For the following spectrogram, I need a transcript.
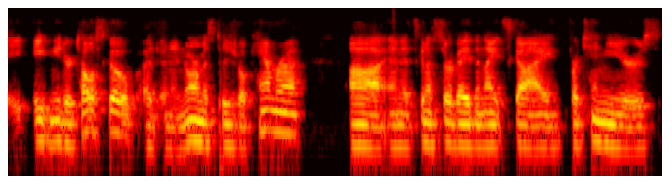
eight meter telescope, an enormous digital camera, uh, and it's going to survey the night sky for 10 years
